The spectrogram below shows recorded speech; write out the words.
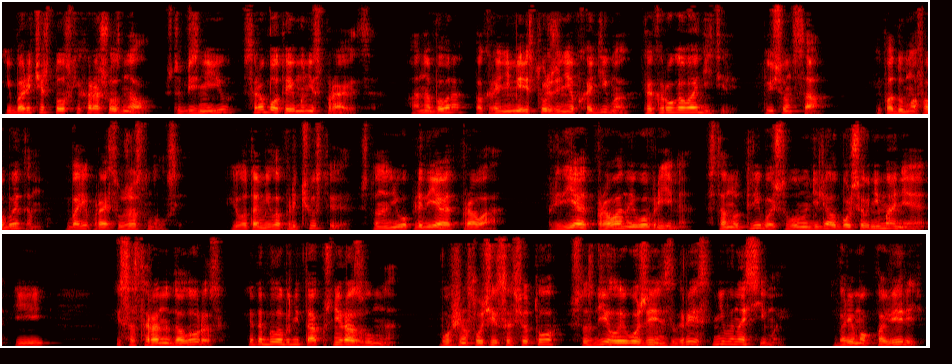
и Барри чертовски хорошо знал, что без нее с работой ему не справиться. Она была, по крайней мере, столь же необходима, как и руководитель, то есть он сам. И подумав об этом, Барри Прайс ужаснулся. Его томило предчувствие, что на него предъявят права. Предъявят права на его время, станут требовать, чтобы он уделял больше внимания и... И со стороны Долорес это было бы не так уж неразумно. В общем, случится все то, что сделало его жизнь с Грейс невыносимой. Барри мог поверить,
